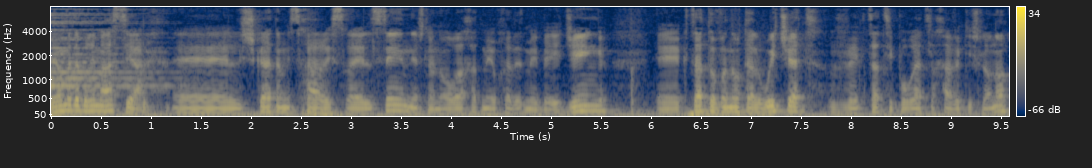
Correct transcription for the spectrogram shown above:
היום מדברים אסיה, אה, לשכת המסחר ישראל-סין, יש לנו אורחת מיוחדת מבייג'ינג, אה, קצת תובנות על WeChat וקצת סיפורי הצלחה וכישלונות.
